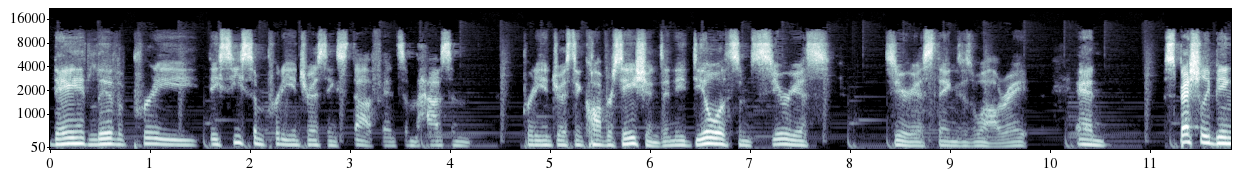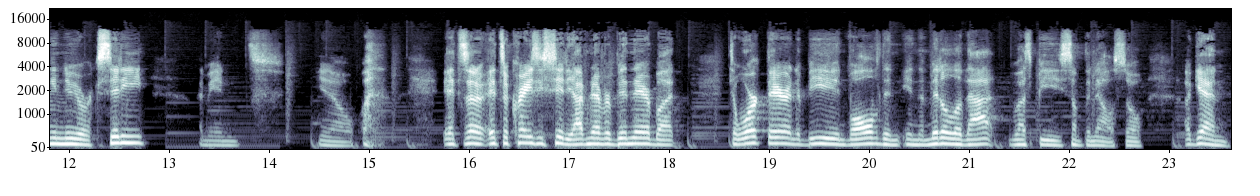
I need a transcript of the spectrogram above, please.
they live a pretty they see some pretty interesting stuff and some have some pretty interesting conversations and they deal with some serious serious things as well, right? And especially being in New York City, I mean, you know, it's a it's a crazy city. I've never been there, but to work there and to be involved in in the middle of that must be something else. So again,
